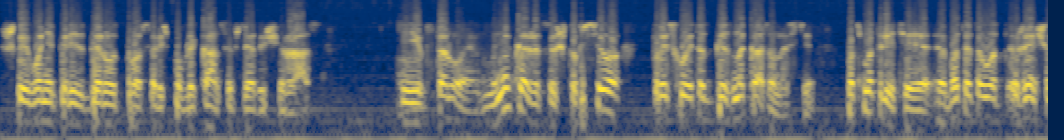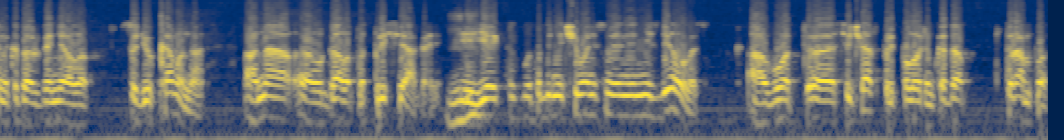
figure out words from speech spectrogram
что его не переизберут просто республиканцы в следующий раз? И второе, мне кажется, что все происходит от безнаказанности. Вот смотрите, э, вот эта вот женщина, которая обвиняла судью Камена, она э, лгала под присягой, и Мгм. ей как будто бы ничего не, не, не сделалось. А вот э, сейчас, предположим, когда Трампа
